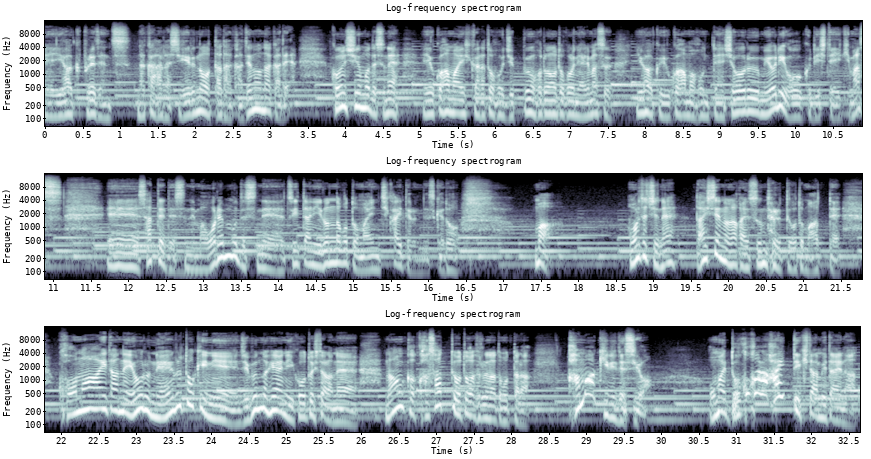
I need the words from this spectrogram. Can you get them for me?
えー、余白プレゼンツ中原茂のただ風の中で。今週もですね横浜駅から徒歩10分ほどのところにあります余白横浜本店ショールームよりお送りしていきます、えー、さてですねまあ俺もですねツイッターにいろんなことを毎日書いてるんですけどまあ俺たちね大自然の中に住んでるってこともあってこの間ね夜寝る時に自分の部屋に行こうとしたらねなんかカサって音がするなと思ったらカマキリですよお前どこから入ってきたみたいな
